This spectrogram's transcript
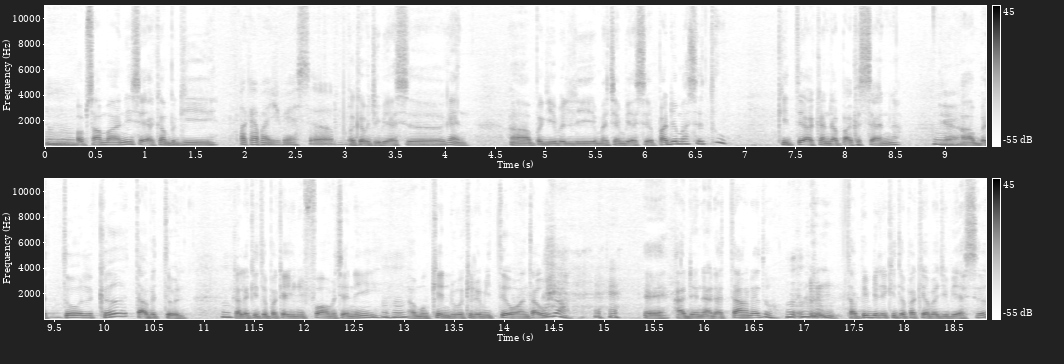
Hmm. Op sama ni saya akan pergi pakai baju biasa. Pakai baju biasa kan. Uh, pergi beli macam biasa. Pada masa tu kita akan dapat kesan lah. Yeah. Uh, betul ke tak betul hmm. kalau kita pakai uniform macam ni hmm. uh, mungkin 2 km orang tahulah eh ada nak datang dah tu hmm. tapi bila kita pakai baju biasa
